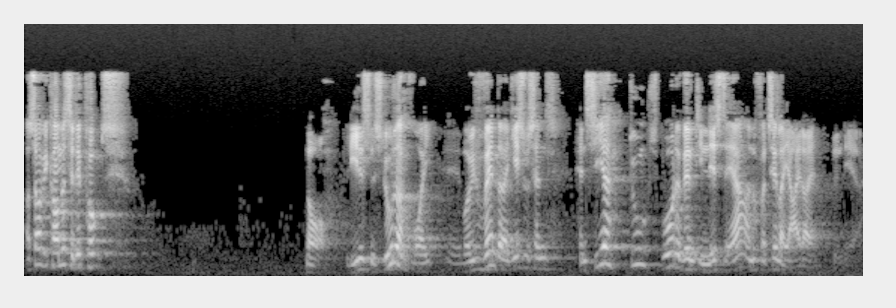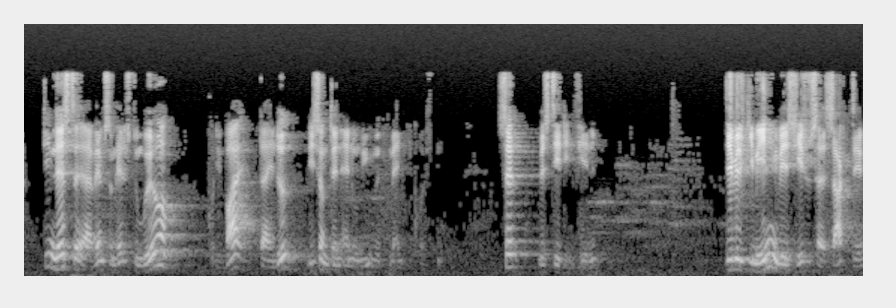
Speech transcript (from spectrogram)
Og så er vi kommet til det punkt, når lidelsen slutter, hvor, I, øh, hvor vi forventer, at Jesus han, han siger, du spurgte, hvem din næste er, og nu fortæller jeg dig, hvem det er. Din næste er hvem som helst, du møder på din vej, der er i nød, ligesom den anonyme mand i grøften. Selv hvis det er din fjende. Det ville give mening, hvis Jesus havde sagt det.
